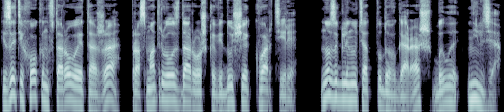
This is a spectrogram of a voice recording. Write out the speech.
Из этих окон второго этажа просматривалась дорожка, ведущая к квартире, но заглянуть оттуда в гараж было нельзя.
